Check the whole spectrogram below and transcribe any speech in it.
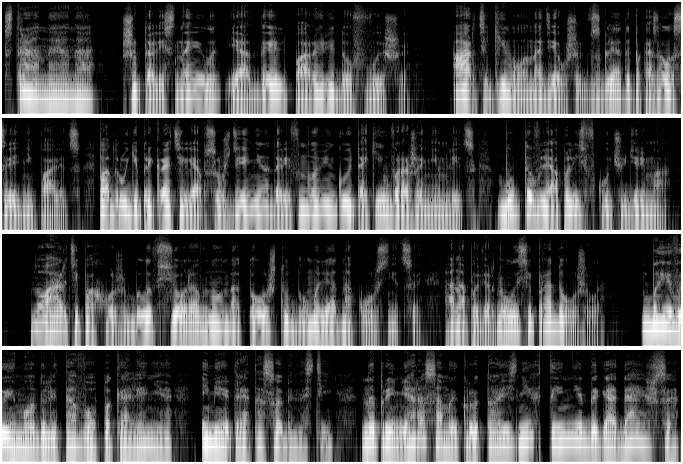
«Странная она», — шептались Нейла и Адель парой рядов выше. Арти кинула на девушек взгляд и показала средний палец. Подруги прекратили обсуждение, одарив новенькую таким выражением лиц, будто вляпались в кучу дерьма. Но Арти, похоже, было все равно на то, что думали однокурсницы. Она повернулась и продолжила. Боевые модули того поколения имеют ряд особенностей. Например, о самой крутой из них ты не догадаешься.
